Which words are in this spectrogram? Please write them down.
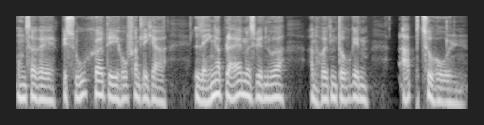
unsere Besucher, die hoffentlich auch länger bleiben, als wir nur einen halben Tag eben abzuholen.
